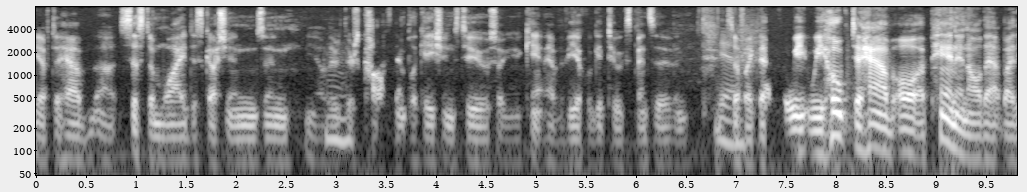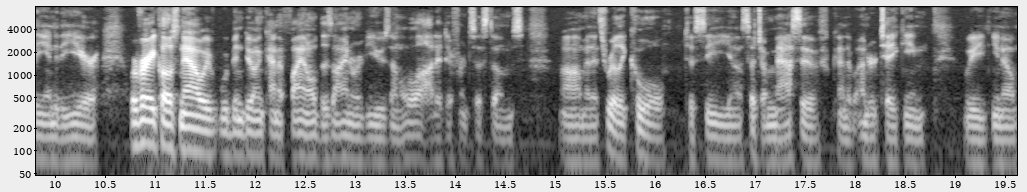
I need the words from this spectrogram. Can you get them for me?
you have to have uh, system-wide discussions, and you know there, mm. there's cost implications too. So you can't have the vehicle get too expensive and yeah. stuff like that. We we hope to have all a pin in all that by the end of the year. We're very close now. We've, we've been doing kind of final design reviews on a lot of different systems, um, and it's really cool to see you know such a massive kind of undertaking we you know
